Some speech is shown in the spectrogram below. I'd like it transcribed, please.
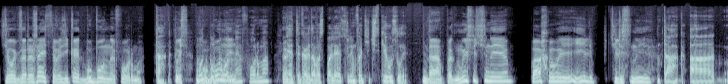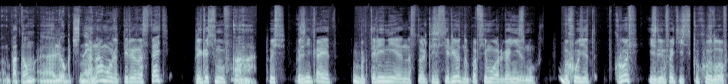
человек заражается, возникает бубонная форма. Так, То есть вот бубоны- бубонная форма Да. это когда воспаляются лимфатические узлы. Да, подмышечные, паховые или телесные. Так, а потом э, легочные. Она может перерастать легочную форму. Ага. То есть возникает бактериемия настолько серьезно по всему организму. Выходит в кровь из лимфатических узлов,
